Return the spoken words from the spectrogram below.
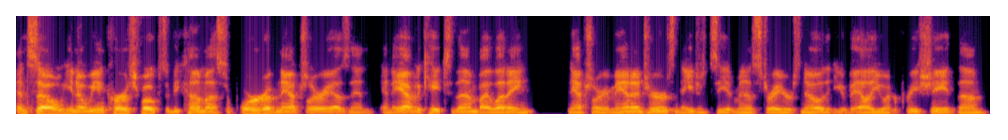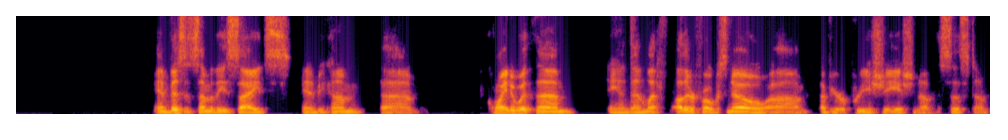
And so, you know, we encourage folks to become a supporter of natural areas and, and advocate to them by letting natural area managers and agency administrators know that you value and appreciate them and visit some of these sites and become um, acquainted with them and then let other folks know um, of your appreciation of the system.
